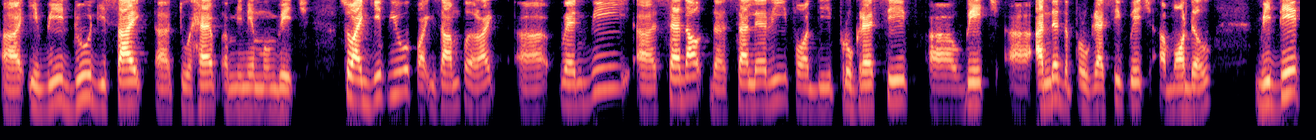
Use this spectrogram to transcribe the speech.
uh, if we do decide to have a minimum wage. So I give you, for example, right, when we set out the salary for the progressive wage under the progressive wage model, we did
